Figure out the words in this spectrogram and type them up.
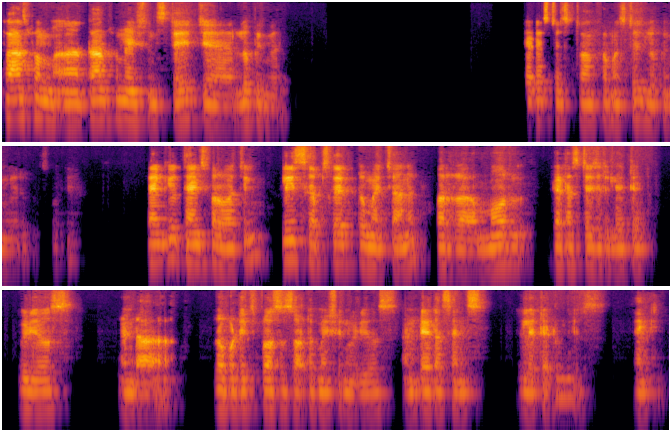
transform uh, transformation stage uh, looping variable. DataStage transformer stage looping variables. Okay. Thank you. Thanks for watching. Please subscribe to my channel for uh, more DataStage related videos and uh, robotics process automation videos and data science related videos. Thank you.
